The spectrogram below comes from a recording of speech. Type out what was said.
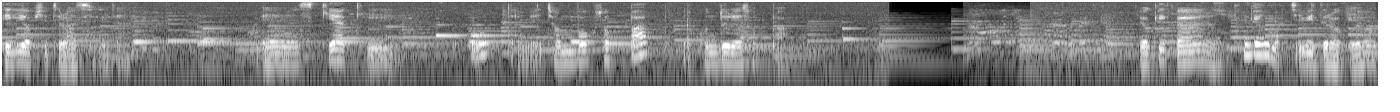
대기 없이 들어왔습니다 메뉴는 스키야키고 그다음에 전복 솥밥, 곤드레 솥밥. 여기가 풍경 맛집이더라고요.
